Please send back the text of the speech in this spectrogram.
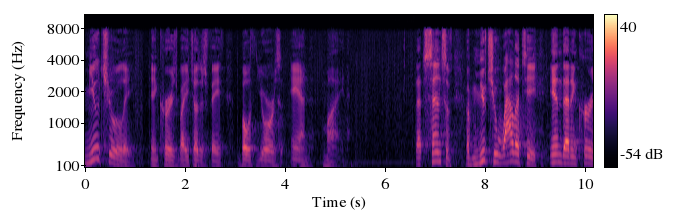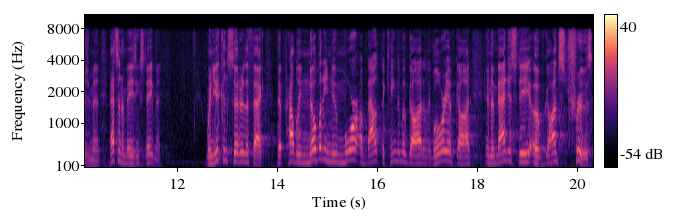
mutually encouraged by each other's faith, both yours and mine. That sense of, of mutuality in that encouragement. That's an amazing statement. When you consider the fact that probably nobody knew more about the kingdom of God and the glory of God and the majesty of God's truth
